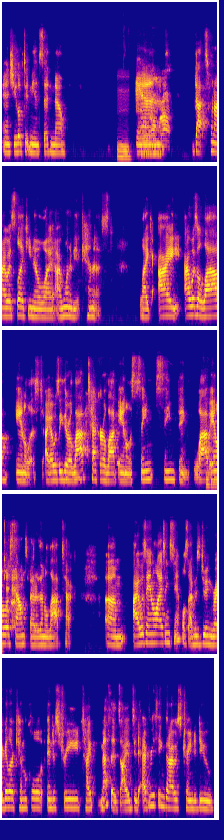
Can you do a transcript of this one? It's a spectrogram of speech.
And she looked at me and said, "No." Mm. And that's when I was like, you know what? I want to be a chemist. Like I, I was a lab analyst. I was either a lab tech or a lab analyst. Same, same thing. Lab Okay. analyst sounds better than a lab tech. Um, I was analyzing samples. I was doing regular chemical industry type methods. I did everything that I was trained to do,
